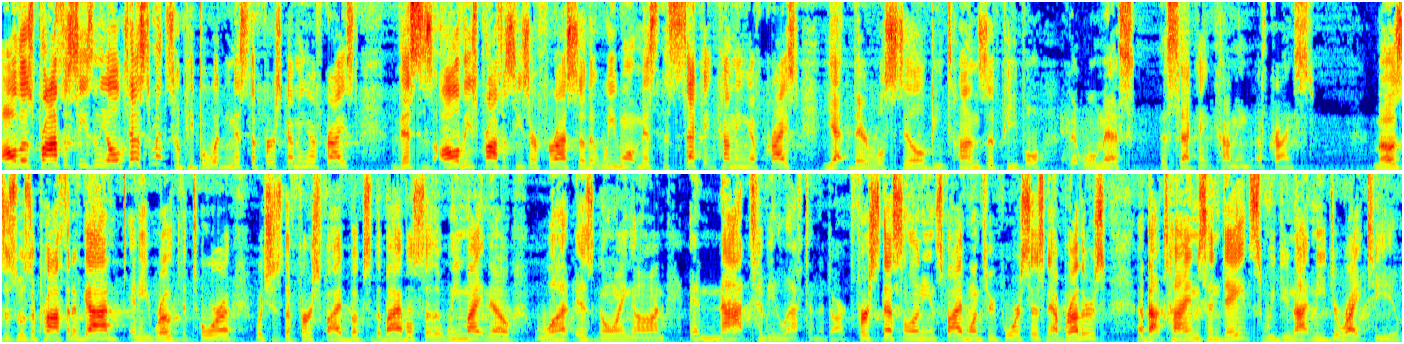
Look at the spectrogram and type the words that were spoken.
All those prophecies in the Old Testament so people wouldn't miss the first coming of Christ. This is all these prophecies are for us so that we won't miss the second coming of Christ, yet there will still be tons of people that will miss the second coming of Christ. Moses was a prophet of God, and he wrote the Torah, which is the first five books of the Bible, so that we might know what is going on and not to be left in the dark. 1 Thessalonians 5 1 through 4 says, Now, brothers, about times and dates, we do not need to write to you,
